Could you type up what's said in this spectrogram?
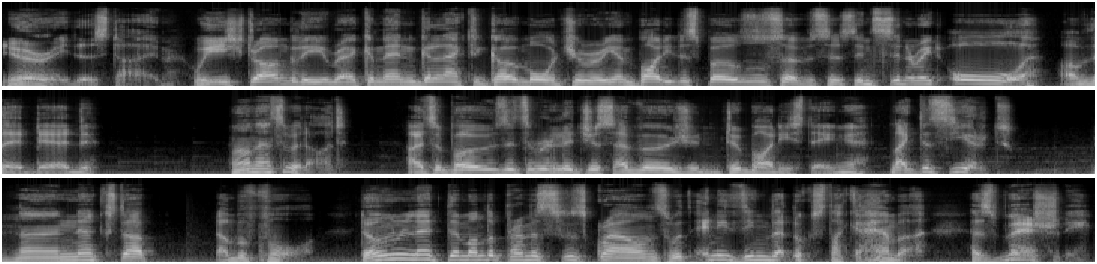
During this time, we strongly recommend Galactico mortuary and body disposal services incinerate all of their dead. Well, that's a bit odd. I suppose it's a religious aversion to body sting, like the Sirt. Uh, next up, number four. Don't let them on the premises grounds with anything that looks like a hammer, especially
